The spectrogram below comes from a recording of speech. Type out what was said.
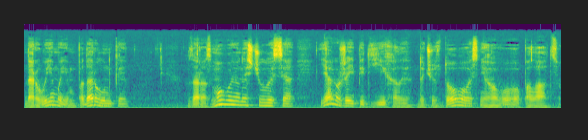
даруємо їм подарунки. За розмовою не щулися, як вже й під'їхали до чудового снігового палацу.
